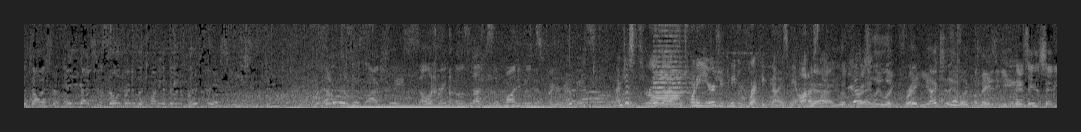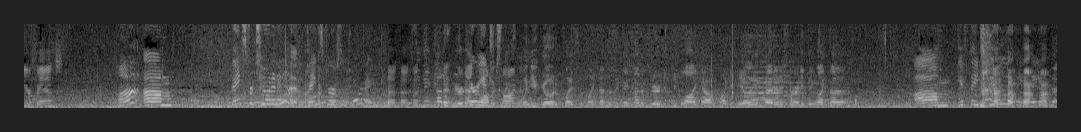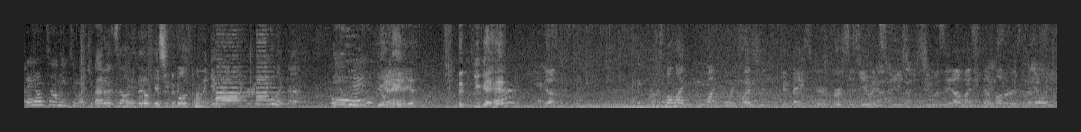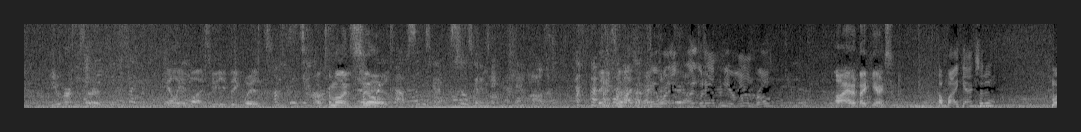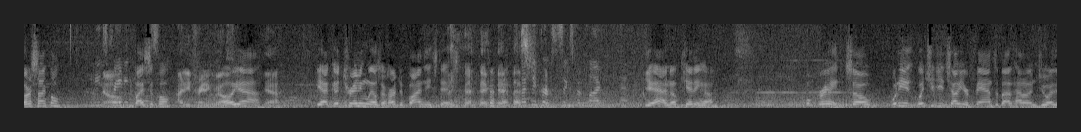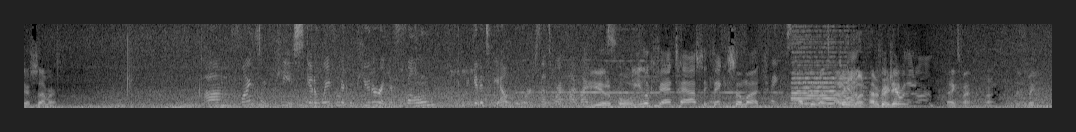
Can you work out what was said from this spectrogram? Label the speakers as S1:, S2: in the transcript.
S1: Natasha. Hey, you guys just celebrated the 20th anniversary of Species Do. actresses actually celebrate those types of monuments for your movies?
S2: I'm just thrilled that after 20 years you can even recognize me, honestly.
S3: Yeah, you look
S1: you
S3: great.
S1: actually look great. You actually look amazing. You...
S3: Anything to say to your fans?
S2: Huh? Um, thanks for tuning in. Thanks for supporting.
S1: does it get kind of weird
S2: Very
S1: at
S2: Comic
S1: Con when you go to places like that? Does it get kind of weird? Do people like have like an alien fetish or anything like that?
S2: Um, if they do, they, they, don't, they don't tell me too much about
S1: They
S2: about
S1: don't
S2: it.
S1: tell you. They don't get too close when they give you a hug or anything like that.
S4: Oh,
S2: okay?
S4: you okay?
S1: yeah.
S4: Did you get hit?
S1: Yep. Just one like one quick question. Kim Basinger versus you in Species. She was in uh, My Stepmother is an Alien. You versus her. Alien was. Who do you think wins?
S2: I'm pretty tough.
S4: Oh, come on,
S2: I'm
S4: Sil.
S2: pretty tough. Sil's gonna, Sil's gonna take that down.
S1: Thank you so much.
S3: Hey, what, what, what happened to your arm, bro?
S4: Oh, I had a biking accident.
S3: A bike accident? Motorcycle?
S2: He needs
S4: No.
S2: training.
S3: Bicycle?
S4: I need training wheels.
S3: Oh, yeah.
S4: Yeah.
S3: Yeah, good training wheels are hard to find these days.
S2: Especially for six foot five men.
S3: yeah, no kidding, huh? Well, great. So, what do you? What should you tell your fans about how to enjoy their summer?
S2: Um, find some peace. Get away from your computer and your phone and get into the outdoors. That's where I find my.
S3: Beautiful. Well, you look fantastic. Thank you so much.
S2: Thank you so
S3: Have a good one.
S4: Have a good one. Have a
S3: Take
S4: great
S3: care
S4: day.
S3: with that arm.
S4: Thanks, man. All right.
